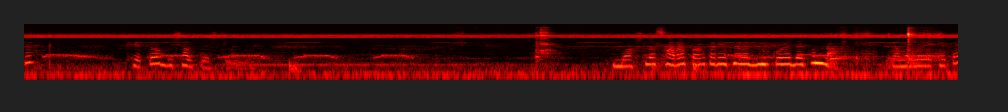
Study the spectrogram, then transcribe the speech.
হয়েছে খেতেও বিশাল টেস্ট লাগবে মশলা ছাড়া তরকারি আপনারা একদিন করে দেখুন না, কেমন লাগে খেতে।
